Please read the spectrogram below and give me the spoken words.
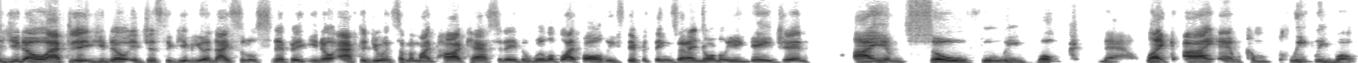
you know, after, you know, it just to give you a nice little snippet, you know, after doing some of my podcasts today, The Will of Life, all these different things that I normally engage in, I am so fully woke now. Like I am completely woke.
